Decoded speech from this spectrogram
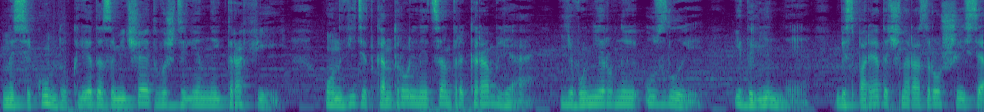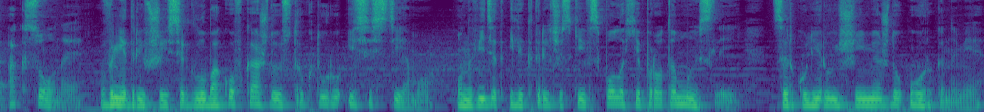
На секунду Кледа замечает вожделенный трофей. Он видит контрольные центры корабля, его нервные узлы и длинные, беспорядочно разросшиеся аксоны, внедрившиеся глубоко в каждую структуру и систему. Он видит электрические всполохи протомыслей, циркулирующие между органами,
